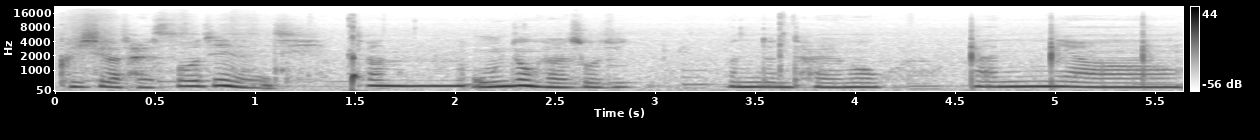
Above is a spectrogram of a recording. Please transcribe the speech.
글씨가 잘 써지는지 짠! 엄청 잘 써지 완전 잘 먹어요. 안녕.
